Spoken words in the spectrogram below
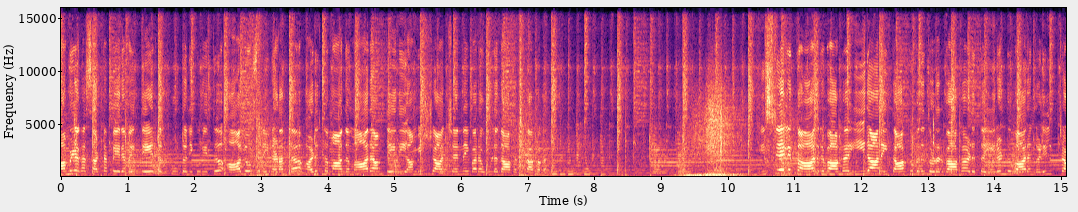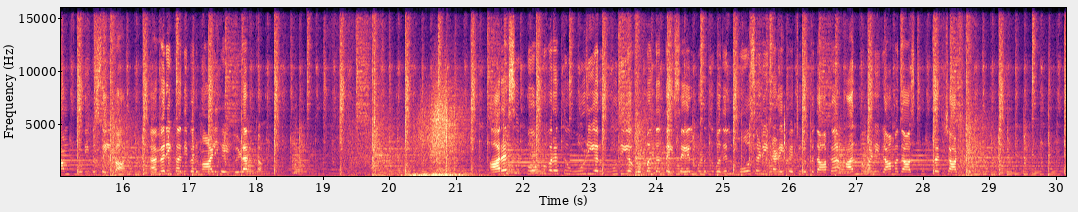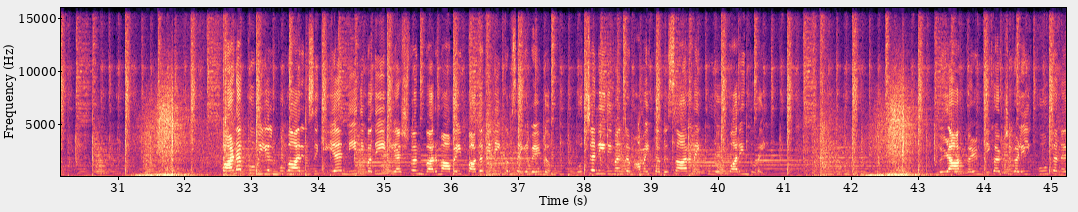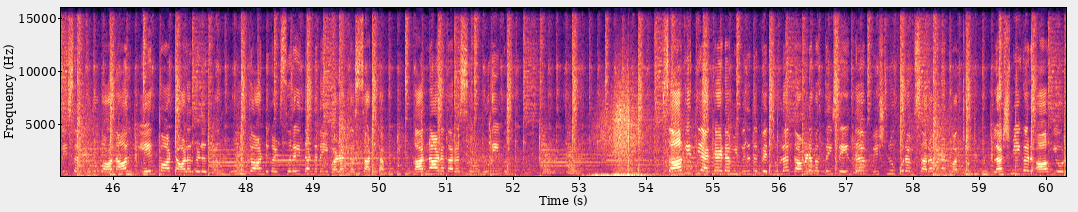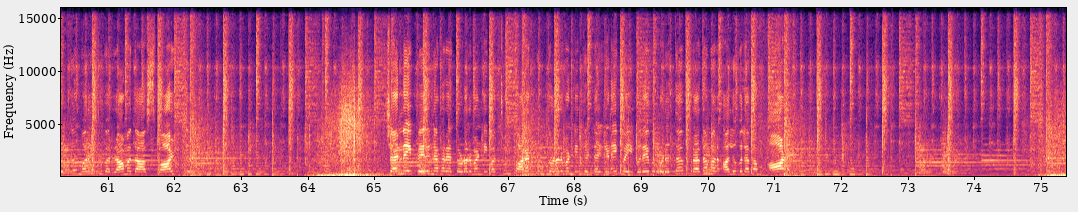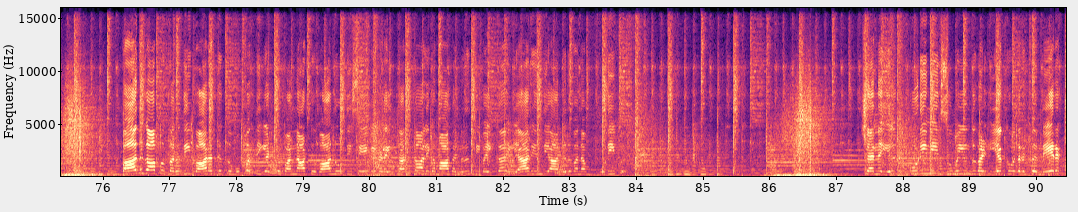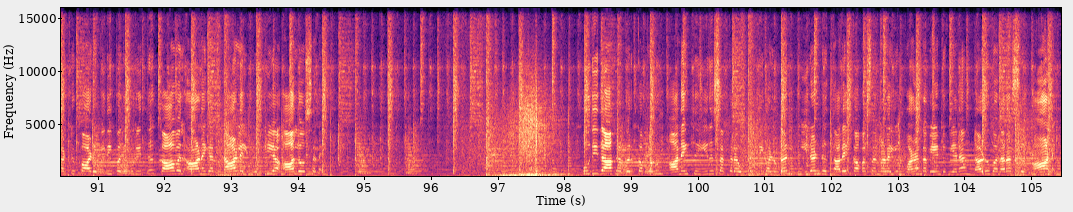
தமிழக சட்டப்பேரவை தேர்தல் கூட்டணி குறித்து ஆலோசனை நடத்த அடுத்த மாதம் ஆறாம் தேதி அமித்ஷா சென்னை வர உள்ளதாக தகவல். இஸ்ரேலுக்கு ஆதரவாக ஈரானை தாக்குவது தொடர்பாக அடுத்த இரண்டு வாரங்களில் ட்ரம்ப் முடிவு செய்வார். அமெரிக்க அதிபர் மாளிகை விளக்கம். அரசு போக்குவரத்து ஊழியர் ஊதிய ஒப்பந்தத்தை செயல்படுத்துவதில் மோசடி நடைபெற்றிருப்பதாக அன்புமணி ராமதாஸ் குற்றச்சாட்டு. புகாரில் நீதிபதி யஷ்வந்த் வர்மாவை பதவி நீக்கம் செய்ய வேண்டும். உச்சநீதிமன்றம் அமைத்த விசாரணை குழு பரிந்துரை. விழாக்கள் நிகழ்ச்சிகளில் கூட்ட நெரிசல் உருவானால் ஏற்பாட்டாளர்களுக்கு மூன்றாண்டுகள் சிறை தண்டனை வழங்க சட்டம். கர்நாடக அரசு முடிவு. சாகித்ய அகாடமி விருது பெற்றுள்ள தமிழகத்தை சேர்ந்த விஷ்ணுபுரம் சரவணன் மற்றும் லட்சுமிகர் ஆகியோருக்கு மருத்துவர் ராமதாஸ் வாழ்த்து. சென்னை பெருநகர தொடர்வண்டி மற்றும் பறக்கும் தொடர்வண்டி திட்ட இணைப்பை விரைவுபடுத்த பிரதமர் அலுவலகம் ஆணை. பாதுகாப்பு கருதி வாரத்துக்கு முப்பத்தி எட்டு பன்னாட்டு வானூர்தி சேவைகளை தற்காலிகமாக நிறுத்தி வைக்க ஏர் இந்தியா நிறுவனம் முடிவு. சென்னையில் குடிநீர் சுமையுந்துகள் இயக்குவதற்கு நேர கட்டுப்பாடு விதிப்பது குறித்து காவல் ஆணையர் நாளை முக்கிய ஆலோசனை. புதிதாக விற்கப்படும் அனைத்து இருசக்கர ஊர்திகளுடன் இரண்டு தலைக்கவசங்களையும் வழங்க வேண்டும் என நடுவண் அரசு ஆணை.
